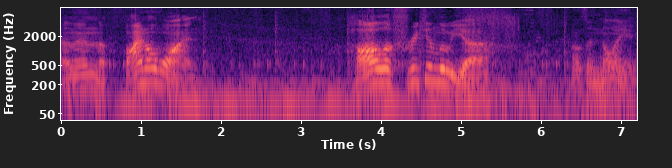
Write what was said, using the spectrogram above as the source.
And then the final one. Hall of freaking Luya. That was annoying.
